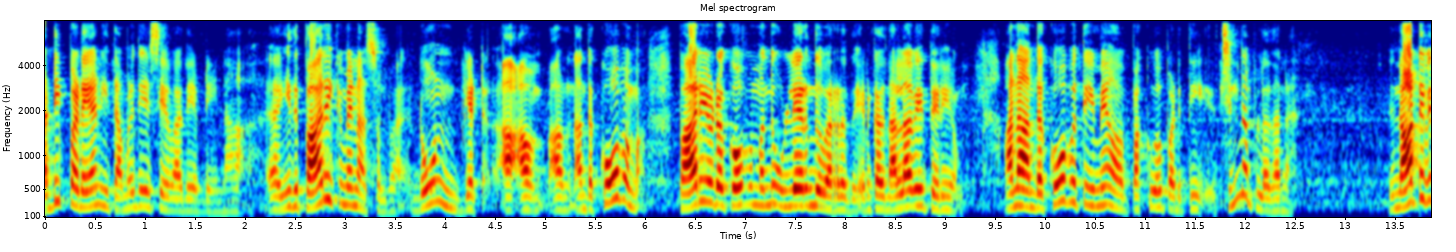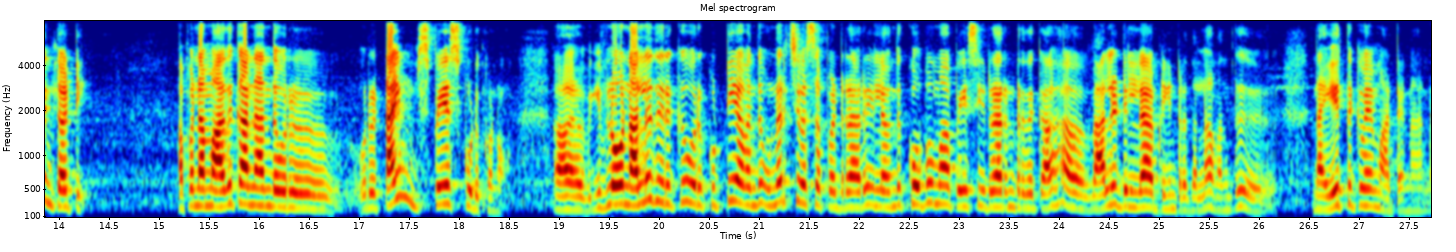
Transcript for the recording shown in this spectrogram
அடிப்படையாக நீ தமிழ் தேசியவாதி அப்படின்னா இது பாரிக்குமே நான் சொல்வேன். டோன்ட் கெட் அந்த கோபம் பாரியோட கோபம் வந்து உள்ளேருந்து வர்றது. எனக்கு அது நல்லாவே தெரியும். ஆனால் அந்த கோபத்தையுமே அவன் பக்குவப்படுத்தி சின்ன பிள்ளை தானே. நாட் வின் தேர்ட்டி அப்போ நம்ம அதுக்கான அந்த ஒரு ஒரு டைம் ஸ்பேஸ் கொடுக்கணும். இவ்வளோ நல்லது இருக்குது ஒரு குட்டியை வந்து உணர்ச்சி வசப்படுறாரு இல்லை வந்து கோபமாக பேசிடுறாருன்றதுக்காக வேலிட் இல்லை அப்படின்றதெல்லாம் வந்து நான் ஏற்றுக்கவே மாட்டேன் நான்.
